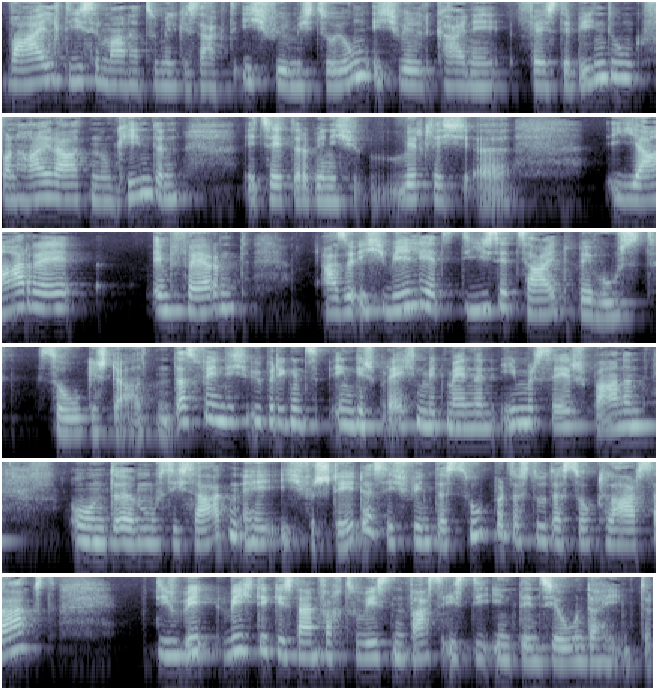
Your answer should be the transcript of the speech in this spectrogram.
weil dieser Mann hat zu mir gesagt, ich fühle mich zu jung, ich will keine feste Bindung von heiraten und Kindern etc. Bin ich wirklich äh, Jahre entfernt also ich will jetzt diese Zeit bewusst so gestalten. Das finde ich übrigens in Gesprächen mit Männern immer sehr spannend und äh, muss ich sagen, hey, ich verstehe das, ich finde das super, dass du das so klar sagst. Die, wichtig ist einfach zu wissen, was ist die Intention dahinter.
